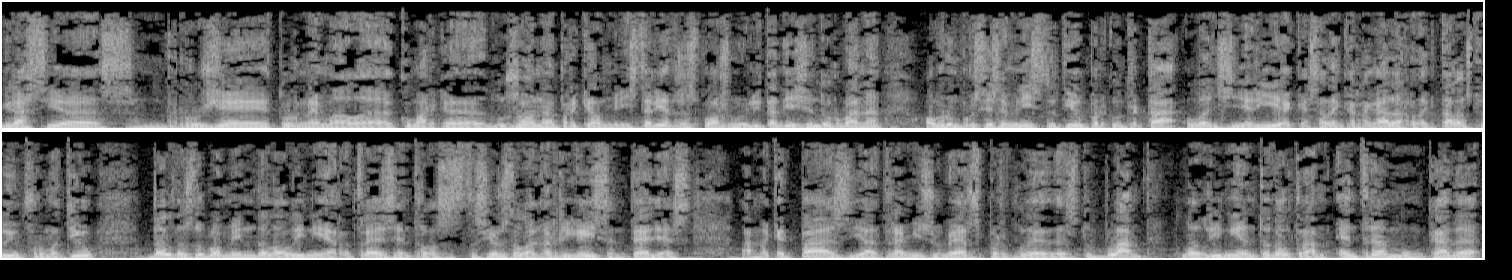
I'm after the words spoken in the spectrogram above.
Gràcies, Roger. Tornem a la comarca d'Osona perquè el Ministeri de Transports, Mobilitat i Agenda Urbana obre un procés administratiu per contractar l'enginyeria que s'ha d'encarregar de redactar l'estudi informatiu del desdoblament de la línia R3 entre les estacions de la Garriga i Centelles. Amb aquest pas hi ha tràmits oberts per poder desdoblar la línia en tot el tram entre Montcada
